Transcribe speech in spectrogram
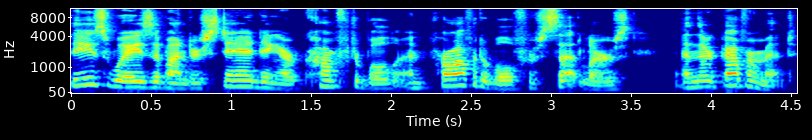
These ways of understanding are comfortable and profitable for settlers and their government,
